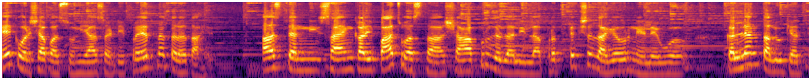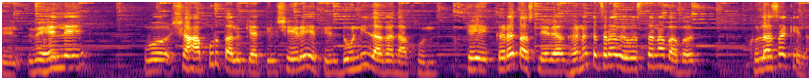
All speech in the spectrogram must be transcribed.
एक वर्षापासून यासाठी प्रयत्न करत आहेत. आज त्यांनी सायंकाळी पाच वाजता शहापूर गजालीला प्रत्यक्ष जागेवर नेले व कल्याण तालुक्यातील वेहेले व शहापूर तालुक्यातील शेरे येथील दोन्ही जागा दाखवून ते करत असलेल्या घनकचरा व्यवस्थानाबाबत खुलासा केला.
